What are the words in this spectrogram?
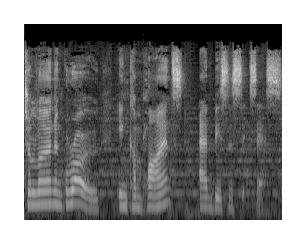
to learn and grow in compliance and business success.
